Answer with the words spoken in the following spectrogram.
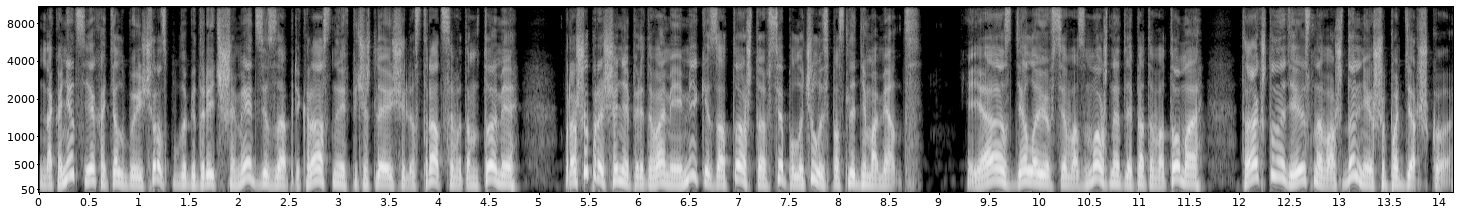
Наконец, я хотел бы еще раз поблагодарить Шемедзи за прекрасные впечатляющие иллюстрации в этом томе. Прошу прощения перед вами и Мики за то, что все получилось в последний момент. Я сделаю все возможное для пятого тома, так что надеюсь на вашу дальнейшую поддержку.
